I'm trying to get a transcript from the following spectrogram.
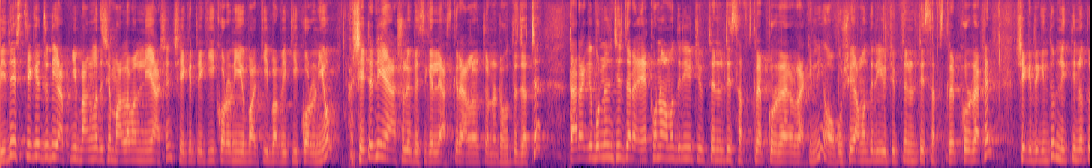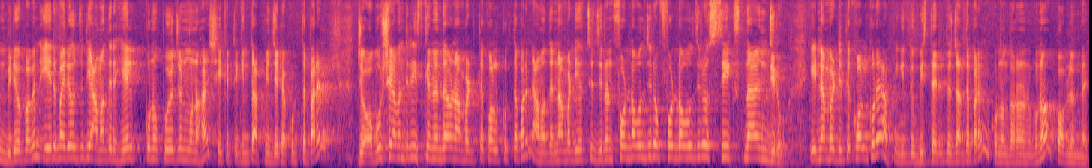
বিদেশ থেকে যদি আপনি বাংলাদেশে মালামাল নিয়ে আসেন, সেক্ষেত্রে কী করণীয় বা কীভাবে কী করণীয়? সেটা নিয়ে আসলে বেসিক্যালি আজকের আলোচনাটা হতে যাচ্ছে। তার আগে বললেন যে যারা এখনও আমাদের ইউটিউব চ্যানেলটি সাবস্ক্রাইব করে রাখেননি, অবশ্যই আমাদের ইউটিউব চ্যানেলটি সাবস্ক্রাইব করে রাখেন। সেক্ষেত্রে কিন্তু নিত্য নতুন ভিডিও পাবেন। এর বাইরেও যদি আমাদের হেল্প কোনো প্রয়োজন মনে হয়, সেক্ষেত্রে কিন্তু আপনি যেটা করতে পারেন, যে অবশ্যই আমাদের স্ক্রিনে দেওয়া নাম্বারটিতে কল করতে পারেন। আমাদের নাম্বারটি হচ্ছে zero four double zero four double zero six nine zero এই নাম্বারটিতে কল করে আপনি কিন্তু বিস্তারিত জানতে পারেন, কোনো ধরনের কোনো প্রবলেম নাই।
